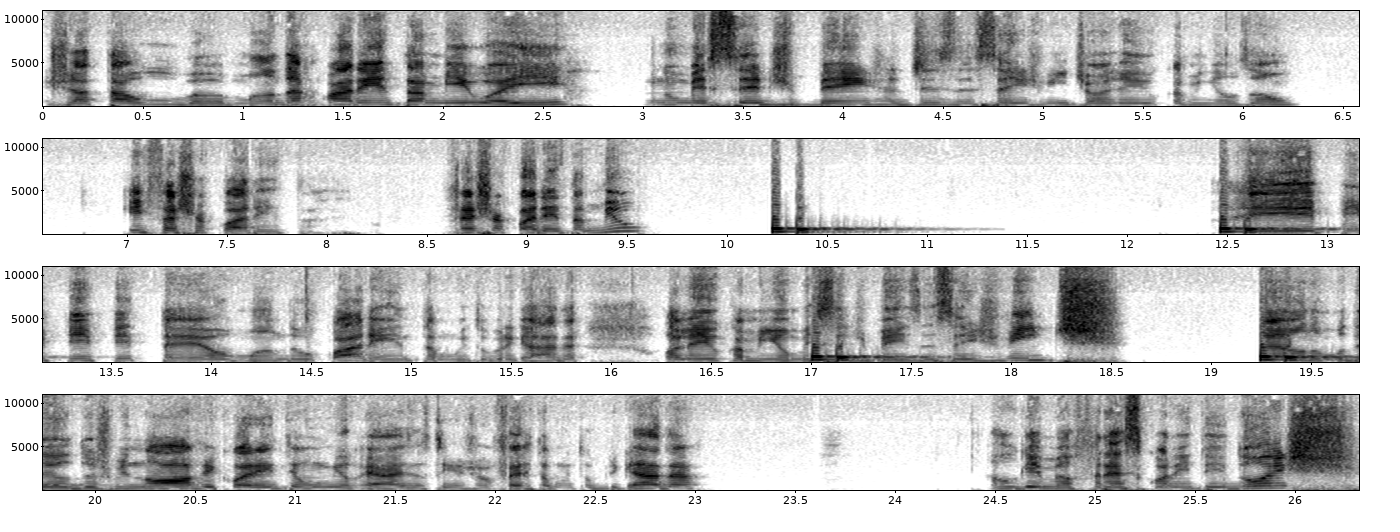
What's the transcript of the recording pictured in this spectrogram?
Jataúba, manda 40 mil aí no Mercedes-Benz 1620. Olha aí o caminhãozão. Quem fecha 40? Fecha 40 mil? Aê, Pipipitel, mandou 40, muito obrigada. Olha aí o caminhão Mercedes-Benz 1620. É ano modelo 2009, 41 mil reais eu tenho de oferta, muito obrigada. Alguém me oferece 42.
